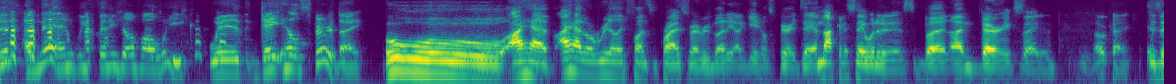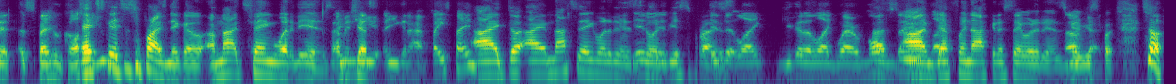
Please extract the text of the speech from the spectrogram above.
then, and then we finish off our week with Gate Hill Spirit Day. Oh, I have I have a really fun surprise for everybody on Gate Hill Spirit Day. I'm not going to say what it is, but I'm very excited. Okay. Is it a special costume? It's it's a surprise, Nico. I'm not saying what it is. I I'm mean, just you, are you gonna have face paint? I don't, I am not saying what it is. It's Is going it- to be a surprise. Is it like you're gonna like wear a morph suit? I'm Like- definitely not going to say what it is. It's gonna be a So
